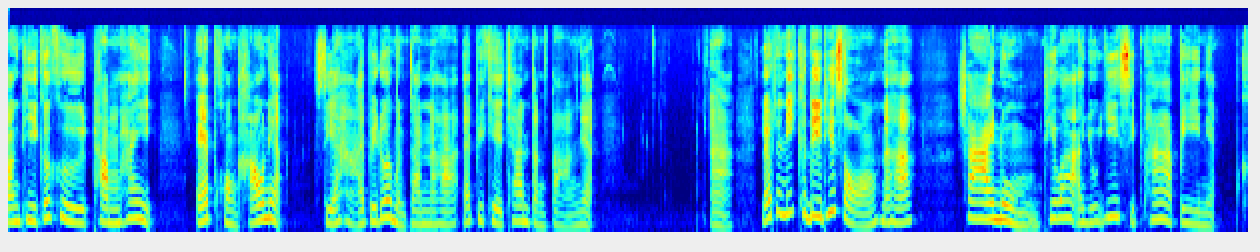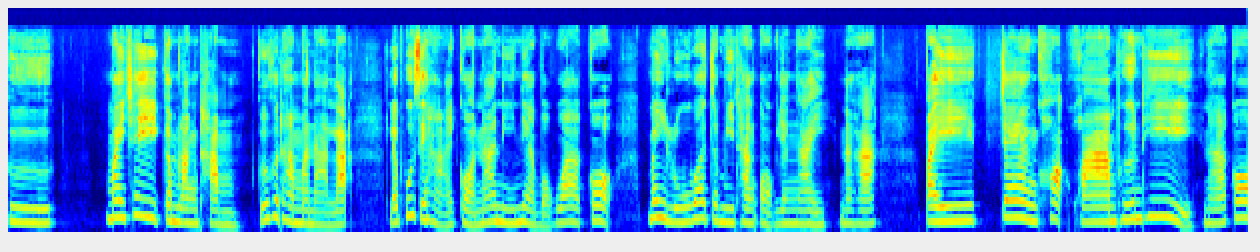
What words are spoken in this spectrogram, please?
บางทีก็คือทำให้แอปของเขาเนี่ยเสียหายไปด้วยเหมือนกันนะคะแอปพลิเคชันต่างๆเนี่ยอ่าแล้วทีนี้คดีที่สองนะคะชายหนุ่มที่ว่าอายุ 25 ปีเนี่ยคือไม่ใช่กำลังทำก็คือทำมานานละ แล้วผู้เสียหายก่อนหน้านี้เนี่ยบอกว่าก็ไม่รู้ว่าจะมีทางออกยังไงนะคะ ไปแจ้งข้อความพื้นที่นะก็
